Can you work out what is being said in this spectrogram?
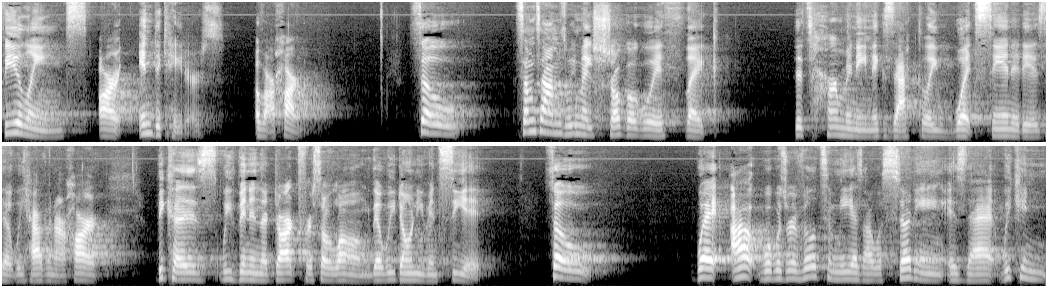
feelings are indicators of our heart. So sometimes we may struggle with like determining exactly what sin it is that we have in our heart because we've been in the dark for so long that we don't even see it. So what, I, what was revealed to me as I was studying is that we can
